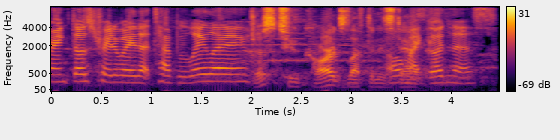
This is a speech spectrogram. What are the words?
Frank does trade away that Tapu Lele. Just two cards left in his oh deck. Oh my goodness.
